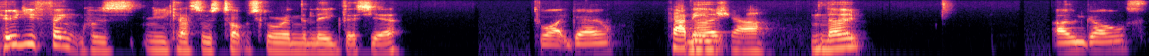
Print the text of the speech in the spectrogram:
Who do you think was Newcastle's top scorer in the league this year? Dwight Gayle, Fabian No. Shah. No, own goals.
